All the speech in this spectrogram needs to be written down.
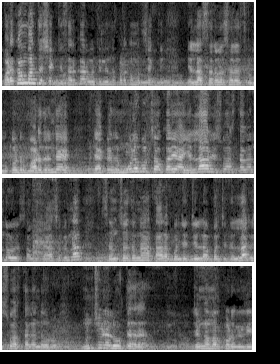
ಪಡ್ಕೊಂಬಂಥ ಶಕ್ತಿ, ಸರ್ಕಾರ ವತಿಯಿಂದ ಪಡ್ಕೊಂಬಂಥ ಶಕ್ತಿ, ಎಲ್ಲ ಸರ್ವ ಸದಸ್ಯರು, ಮುಖಂಡರು ಮಾಡೋದ್ರಿಂದ ಯಾಕಂದ್ರೆ ಮೂಲಭೂತ ಸೌಕರ್ಯ, ಎಲ್ಲಾರು ವಿಶ್ವಾಸ ತಗೊಂಡು ಶಾಸಕರನ್ನ, ಸಂಸದರನ್ನ, ತಾಲೂಕ್ ಪಂಚಾಯತ್, ಜಿಲ್ಲಾ ಪಂಚಾಯತ್ ಎಲ್ಲಾರು ವಿಶ್ವಾಸ ತಗೊಂಡು ಅವರು ಮುಂಚೂಣಿಯಲ್ಲಿ ಹೋಗ್ತಾ ಇದಾರೆ. ಜಂಗಮಲ್ ಕೊಡಗಲಿ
